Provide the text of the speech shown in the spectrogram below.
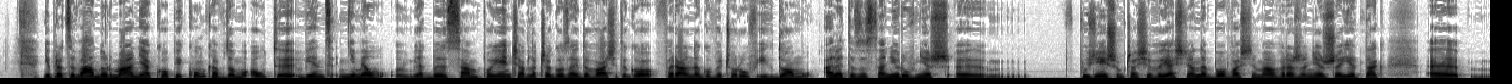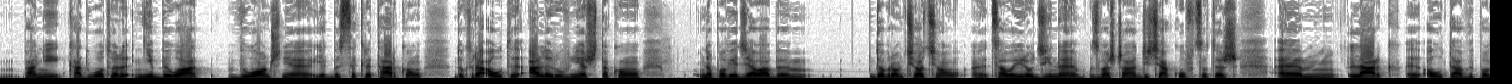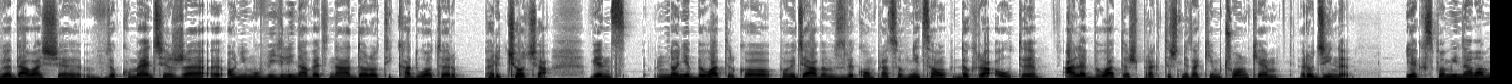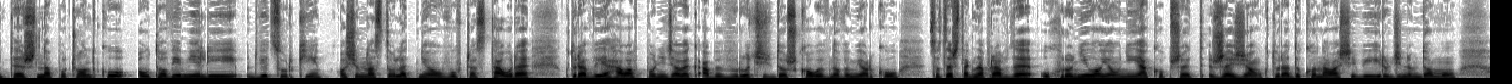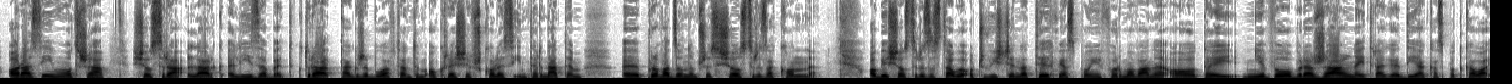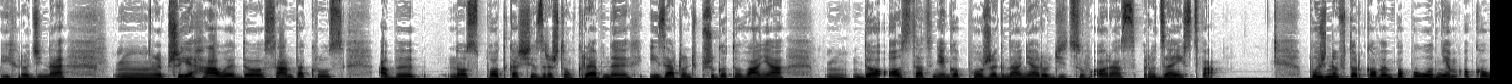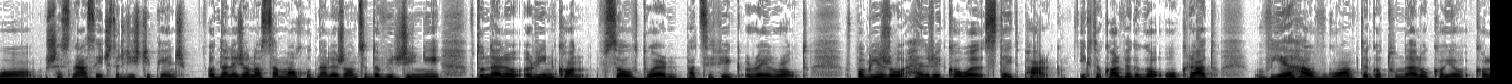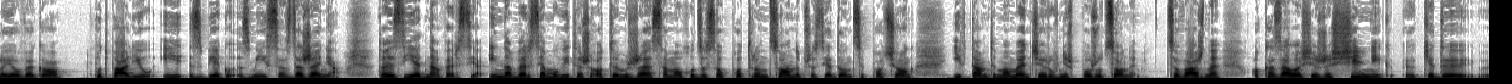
Nie pracowała normalnie jako opiekunka w domu Ołty, więc nie miał jakby sam pojęcia, dlaczego znajdowała się tego feralnego wieczoru w ich domu. Ale to zostanie również w późniejszym czasie wyjaśnione, bo właśnie mam wrażenie, że jednak e, pani Cadwater nie była wyłącznie jakby sekretarką doktora Ołty, ale również taką, no powiedziałabym, dobrą ciocią e, całej rodziny, zwłaszcza dzieciaków, co też Lark e, Ołta wypowiadała się w dokumencie, że oni mówili nawet na Dorothy Cadwater per ciocia, więc no nie była tylko, powiedziałabym, zwykłą pracownicą doktora Ołty, ale była też praktycznie takim członkiem rodziny. Jak wspominałam też na początku, Ołtowie mieli dwie córki, 18-letnią wówczas Taurę, która wyjechała w poniedziałek, aby wrócić do szkoły w Nowym Jorku, co też tak naprawdę uchroniło ją niejako przed rzezią, która dokonała się w jej rodzinnym domu, oraz jej młodsza siostra Lark Elizabeth, która także była w tamtym okresie w szkole z internatem e, prowadzonym przez siostry zakonne. Obie siostry zostały oczywiście natychmiast poinformowane o tej niewyobrażalnej tragedii, jaka spotkała ich rodzinę. Mm, przyjechały do Santa Cruz, aby no, spotkać się z resztą krewnych i zacząć przygotowania mm, do ostatniego pożegnania rodziców oraz rodzeństwa. Późnym wtorkowym popołudniem około 16.45 odnaleziono samochód należący do Virginii w tunelu Rincon w Southern Pacific Railroad w pobliżu Henry Cowell State Park i ktokolwiek go ukradł, wjechał w głąb tego tunelu kolejowego podpalił i zbiegł z miejsca zdarzenia. To jest jedna wersja. Inna wersja mówi też o tym, że samochód został potrącony przez jadący pociąg i w tamtym momencie również porzucony. Co ważne, okazało się, że silnik, y, kiedy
